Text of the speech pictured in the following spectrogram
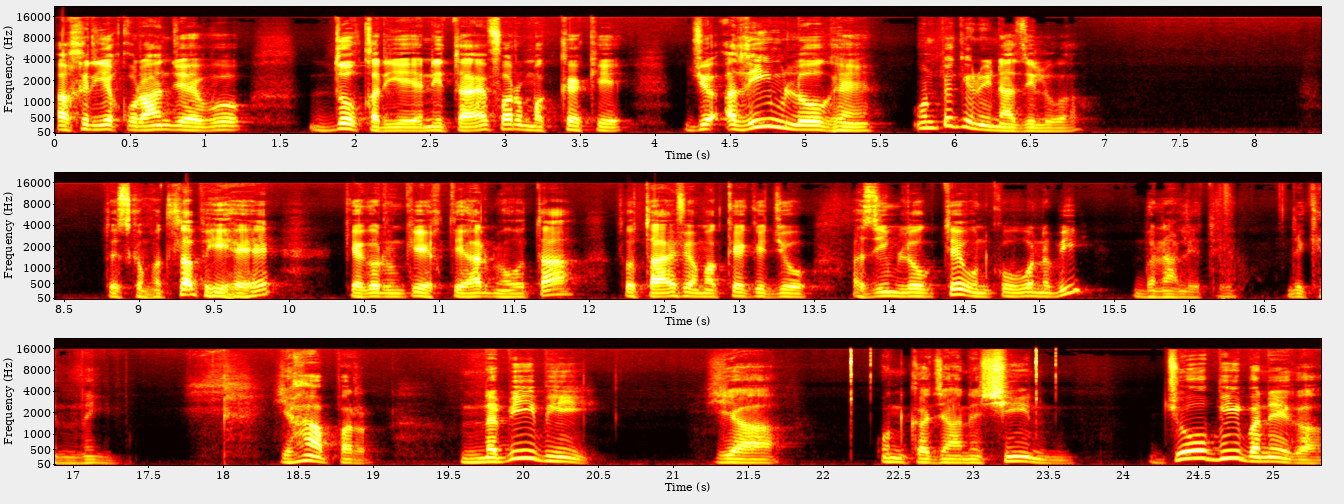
آخر یہ قرآن جو ہے وہ دو قریے یعنی طائف اور مکہ کے جو عظیم لوگ ہیں، ان پہ کیوں نہیں نازل ہوا؟ تو اس کا مطلب یہ ہے کہ اگر ان کے اختیار میں ہوتا تو طائف یا مکہ کے جو عظیم لوگ تھے، ان کو وہ نبی بنا لیتے۔ لیکن نہیں، یہاں پر نبی بھی یا ان کا جانشین جو بھی بنے گا،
